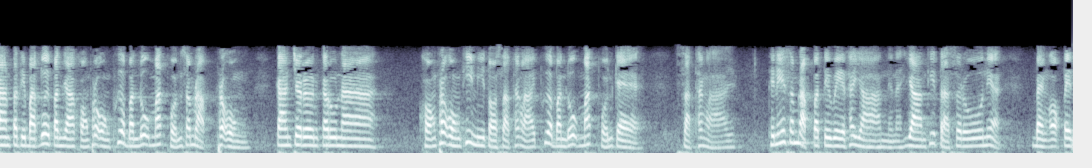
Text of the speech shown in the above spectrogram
การปฏิบัติด้วยปัญญาของพระองค์ เพื่อบรรลุมรรคผลสำหรับพระองค์ การเจริญกรุณาของพระองค์ที่มีต่อสัตว์ทั้งหลาย เพื่อบรรลุมรรคผลแก่สัตว์ทั้งหลาย ทีนี้สำหรับปฏิเวทยานเนี่ยนะยานที่ตรัสรู้เนี่ยแบ่งออกเป็น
